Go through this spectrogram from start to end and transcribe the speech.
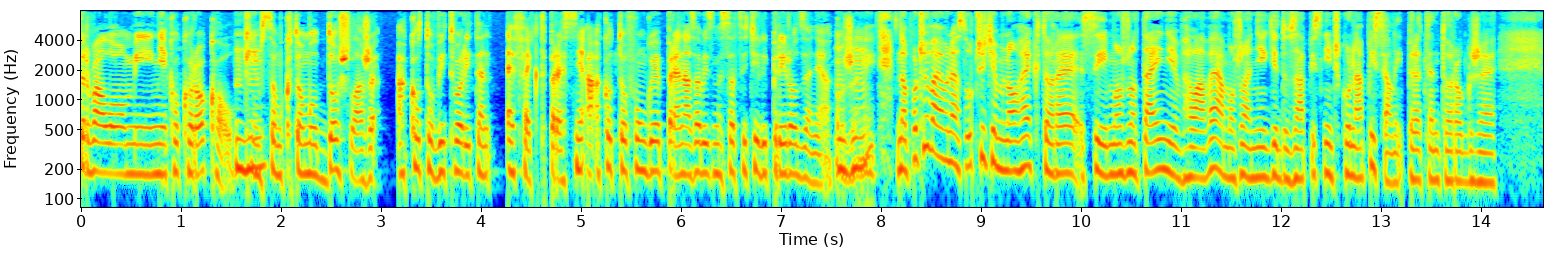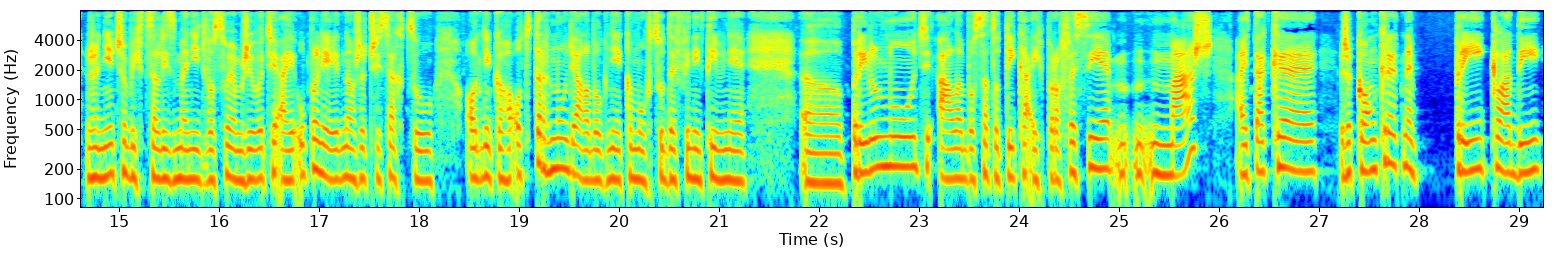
trvalo mi niekoľko rokov, mm-hmm. kým som k tomu došla, že ako to vytvorí ten efekt presne a ako to funguje pre nás, aby sme sa cítili prirodzene ako mm-hmm. ženy. No počúvajú nás určite mnohé, ktoré si možno tajne v hlave a možno niekde do zápisničku napísali pre tento rok, že, že niečo by chceli zmeniť vo svojom živote a je úplne jedno, že či sa chcú od niekoho odtrhnúť alebo k niekomu chcú definitívne uh, prilnúť alebo sa to týka ich profesie. Má máš aj také, že konkrétne príklady,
